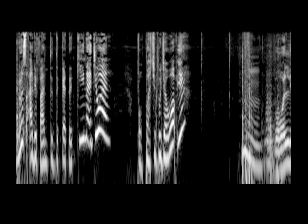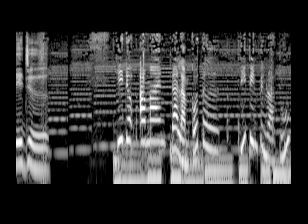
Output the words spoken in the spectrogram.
Ros ada pantun teka-teki nak jual. Opa cuba jawab ya. Hmm, boleh je. Hidup aman dalam kota. Dipimpin ratu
